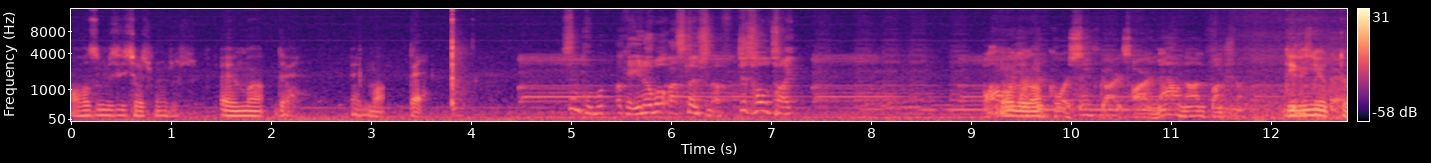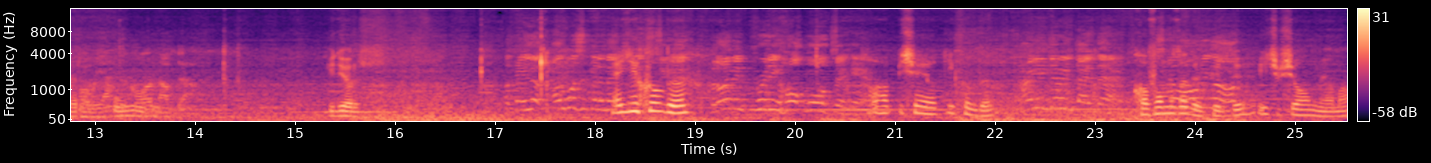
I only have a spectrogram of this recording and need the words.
Ağzımızı hiç açmıyoruz. Elma de. Elma de. Simple. Okay, you know what? That's close enough. Just hold tight. Ne oldu lan? Dilini yuttu herhalde. Gidiyoruz. Ya yıkıldı. Ah bir şey yok yıkıldı. Kafamıza döküldü. Hiçbir şey olmuyor ama.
